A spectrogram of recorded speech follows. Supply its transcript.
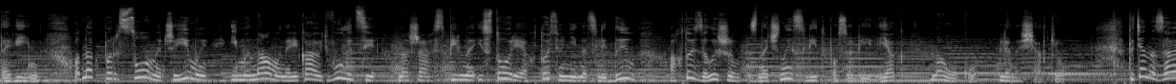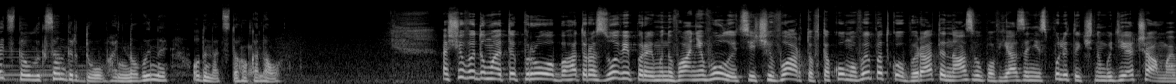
та війн. Однак персони, чиїми іменами нарікають вулиці, наша спільна історія. Хтось у ній наслідив, а хтось залишив значний слід по собі, як науку для нащадків. Тетяна Заєць та Олександр Довгань. Новини 11 каналу. А що ви думаєте про багаторазові перейменування вулиці? Чи варто в такому випадку обирати назви пов'язані з політичними діячами?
